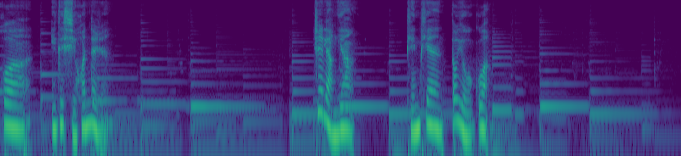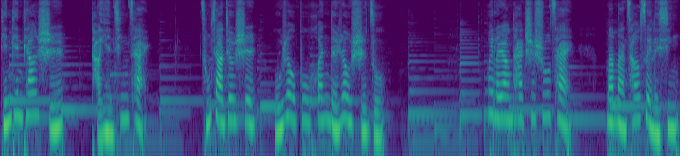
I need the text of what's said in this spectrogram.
或一个喜欢的人，这两样，甜甜都有过。甜甜挑食，讨厌青菜，从小就是无肉不欢的肉食族。为了让她吃蔬菜，妈妈操碎了心。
